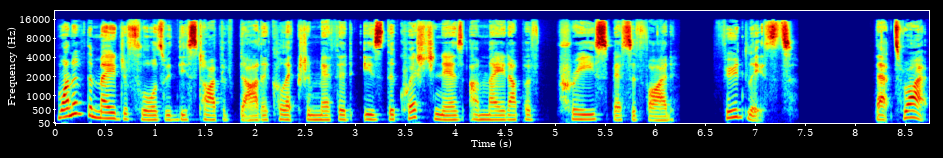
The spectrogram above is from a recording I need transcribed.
One of the major flaws with this type of data collection method is the questionnaires are made up of pre specified food lists. That's right,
